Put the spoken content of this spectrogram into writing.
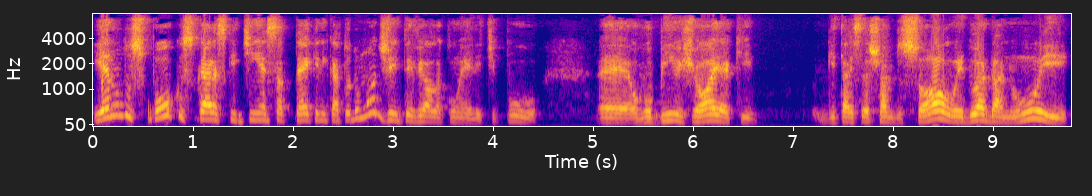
e era um dos poucos caras que tinha essa técnica. Todo mundo gente teve aula com ele, tipo é, o Rubinho Joia, que guitarrista da Chave do Sol, o Eduardo Danui,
